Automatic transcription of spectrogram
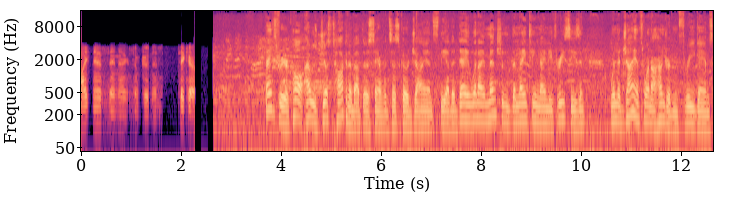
lightness and uh, some goodness. Take care. Thanks for your call. I was just talking about those San Francisco Giants the other day when I mentioned the 1993 season when the Giants won 103 games.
